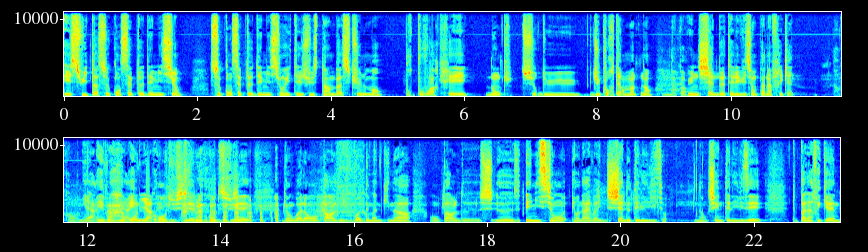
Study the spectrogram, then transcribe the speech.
Et suite à ce concept d'émission, ce concept d'émission était juste un basculement pour pouvoir créer donc sur du, du court terme maintenant une chaîne de télévision panafricaine on y arrive, on y arrive, le gros du sujet, le gros du sujet. Donc voilà, on parle de boîte de mannequinat, on parle de euh, et on arrive à une chaîne de télévision. Donc chaîne télévisée panafricaine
